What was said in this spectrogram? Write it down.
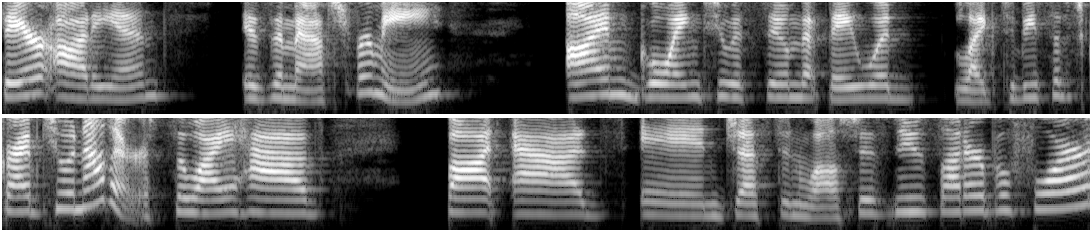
their audience is a match for me, I'm going to assume that they would like to be subscribed to another. So I have bought ads in Justin Welsh's newsletter before.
